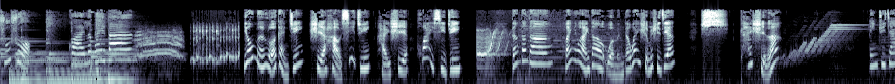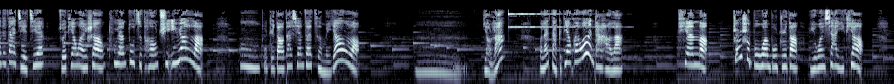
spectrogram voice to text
叔叔，快乐陪伴。幽门螺杆菌是好细菌还是坏细菌？当当当！欢迎来到我们的为什么时间。嘘，开始啦！邻居家的大姐姐昨天晚上突然肚子疼，去医院了。嗯，不知道她现在怎么样了。嗯，有啦。我来打个电话问问他好啦。天哪，真是不问不知道，一问吓一跳。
